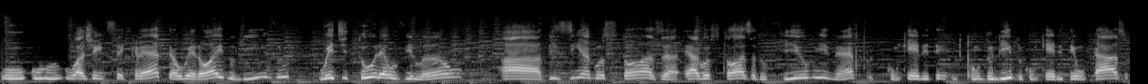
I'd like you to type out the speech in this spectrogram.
o, o, o agente secreto, é o herói do livro, o editor é o vilão, a vizinha gostosa é a gostosa do filme, né? Com quem ele tem, com, do livro, com quem ele tem um caso.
